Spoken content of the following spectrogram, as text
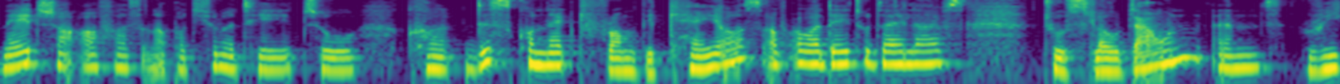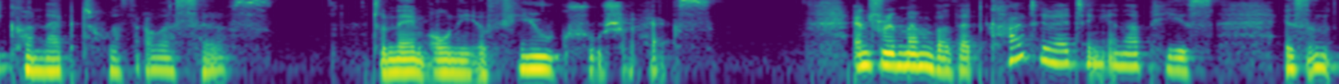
Nature offers an opportunity to disconnect from the chaos of our day to day lives, to slow down and reconnect with ourselves. To name only a few crucial hacks. And remember that cultivating inner peace is an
